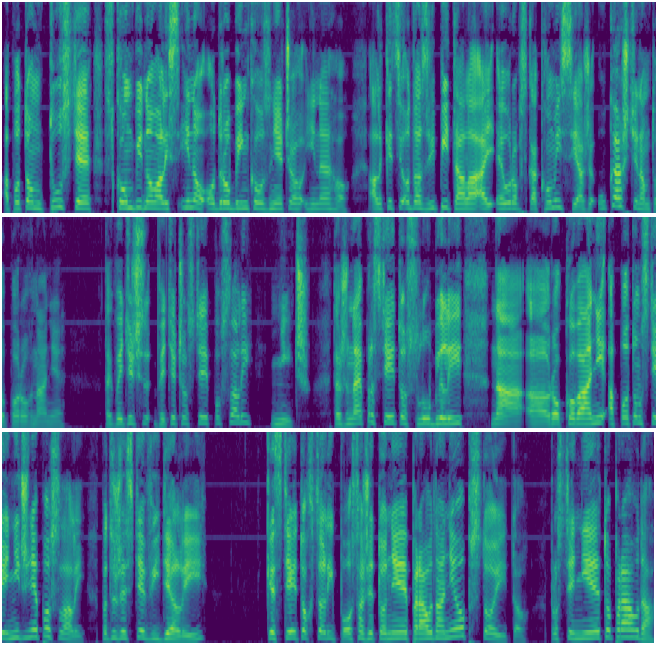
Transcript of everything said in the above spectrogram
a potom tu ste skombinovali s inou odrobinkou z niečoho iného. Ale keď si od vás vypýtala aj Európska komisia, že ukážte nám to porovnanie, tak viete, viete, čo ste jej poslali? Nič. Takže najprv ste jej to slúbili na uh, rokovaní a potom ste jej nič neposlali. Pretože ste videli, keď ste jej to chceli poslať, že to nie je pravda, neobstojí to. Proste nie je to pravda.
